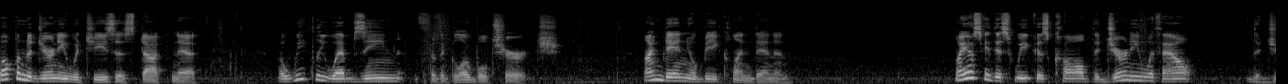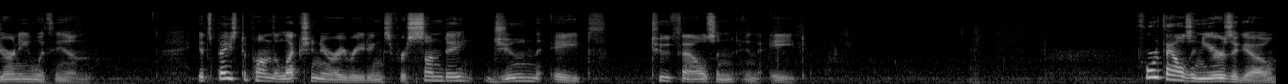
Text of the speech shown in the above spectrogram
Welcome to JourneyWithJesus.net, a weekly webzine for the global church. I'm Daniel B. Clendenin. My essay this week is called The Journey Without, The Journey Within. It's based upon the lectionary readings for Sunday, June 8th, 2008. 4,000 years ago,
